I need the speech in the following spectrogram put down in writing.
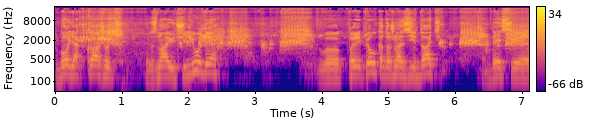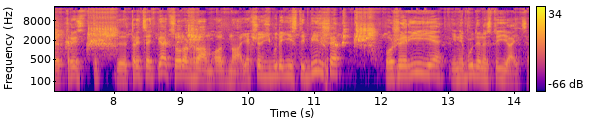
Бо, як кажуть знаючі люди, перепілка повинна з'їдати десь е, 300 е, 35-40 грам одна. Якщо буде їсти більше, ожиріє і не буде нести яйця.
